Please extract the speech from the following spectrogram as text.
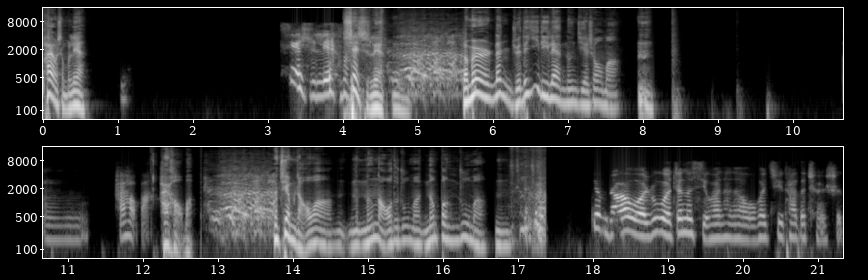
还有什么恋？现实恋。现实恋。嗯，老妹儿，那你觉得异地恋能接受吗？嗯，还好吧。还好吧。那见不着啊？能能挠得住吗？能绷住吗？嗯。见不着我，如果真的喜欢他的话，我会去他的城市。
